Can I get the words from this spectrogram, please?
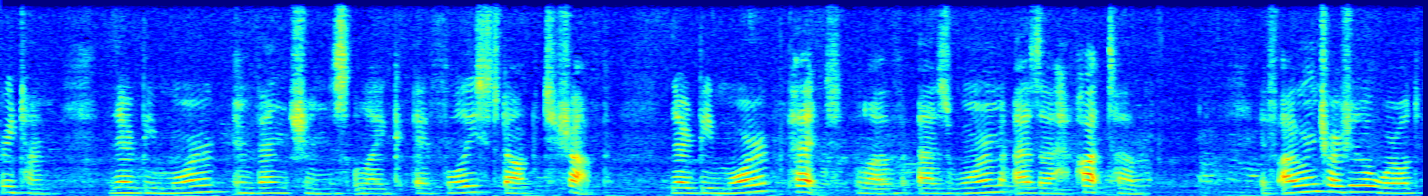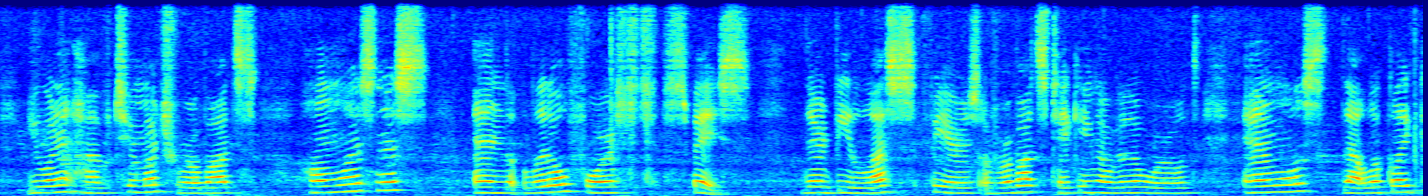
free time. There'd be more inventions like a fully stocked shop. There'd be more pet love as warm as a hot tub. If I were in charge of the world, you wouldn't have too much robots, homelessness, and little forced space. There'd be less fears of robots taking over the world, animals that look like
